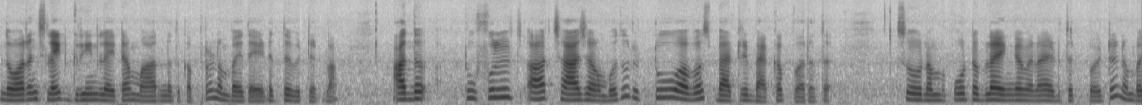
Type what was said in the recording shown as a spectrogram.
இந்த ஆரஞ்ச் லைட் க்ரீன் லைட்டாக மாறினதுக்கப்புறம் நம்ம இதை எடுத்து விட்டுடலாம். அது டூ ஃபுல் ஆர் சார்ஜ் ஆகும்போது ஒரு டூ ஹவர்ஸ் பேட்ரி பேக்கப் வருது. ஸோ நம்ம போர்ட்டபுளாக எங்கே வேணால் எடுத்துகிட்டு போயிட்டு நம்ம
